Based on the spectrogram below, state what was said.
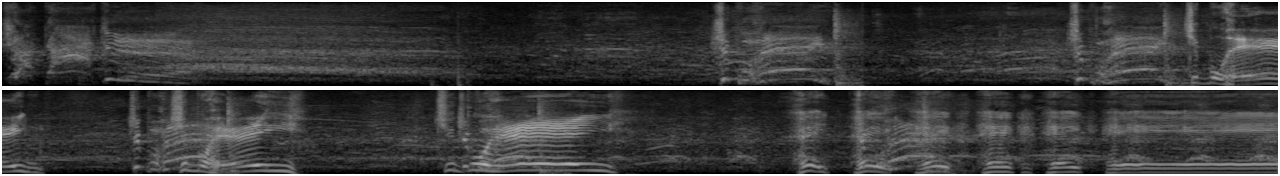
de ataque! Tipo rei! Tipo rei! Tipo rei! Tipo rei! Tipo rei! Tipo rei! Rei, rei, rei, rei, rei, rei!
